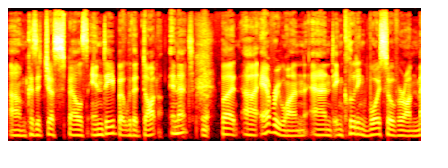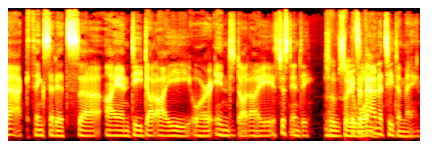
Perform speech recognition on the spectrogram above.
because um, it just spells indie, but with a dot in it. Yeah. But uh, everyone, and including VoiceOver on Mac, thinks that it's uh, ind.ie or ind.ie. It's just Indie. So, so it's a vanity domain.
